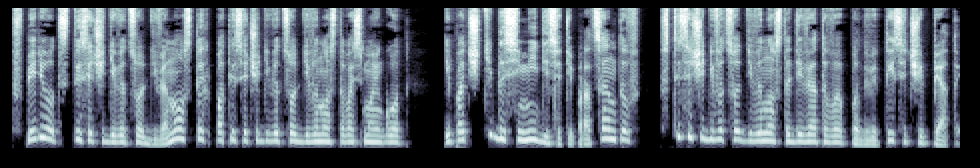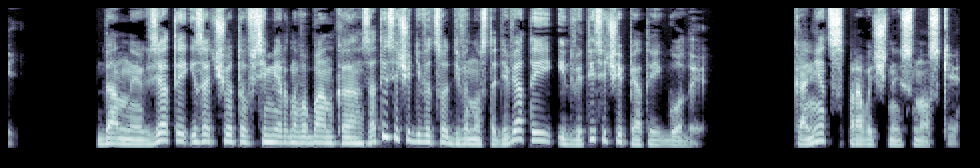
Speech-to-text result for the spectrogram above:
в период с 1990-х по 1998 год и почти до 70% с 1999 по 2005. Данные взяты из отчетов Всемирного банка за 1999 и 2005 годы. Конец справочной сноски.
